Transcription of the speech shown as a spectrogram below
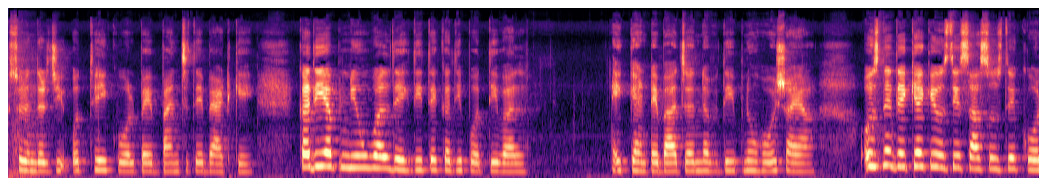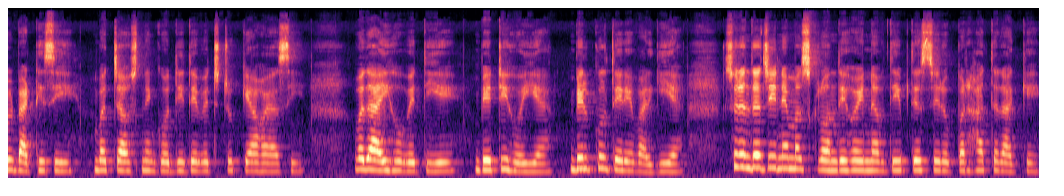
ਸੁਰਿੰਦਰ ਜੀ ਉੱਥੇ ਹੀ ਕੋਲ ਪਏ ਬੈਂਚ ਤੇ ਬੈਠ ਕੇ ਕਦੀ ਆਪਣੀ ਨਿਊ ਵੱਲ ਦੇਖਦੀ ਤੇ ਕਦੀ ਪੋਤੀ ਵੱਲ। ਇੱਕ ਘੰਟੇ ਬਾਅਦ ਜਦ ਨਵਦੀਪ ਨੂੰ ਹੋਸ਼ ਆਇਆ, ਉਸਨੇ ਦੇਖਿਆ ਕਿ ਉਸਦੀ ਸੱਸ ਉਸਦੇ ਕੋਲ ਬੈਠੀ ਸੀ। ਬੱਚਾ ਉਸਨੇ ਗੋਦੀ ਦੇ ਵਿੱਚ ਚੁੱਕਿਆ ਹੋਇਆ ਸੀ। ਵਧਾਈ ਹੋਵੇ ਧੀਏ, ਬੇਟੀ ਹੋਈ ਹੈ ਬਿਲਕੁਲ ਤੇਰੇ ਵਰਗੀ ਹੈ ਸੁਰਿੰਦਰ ਜੀ ਨੇ ਮੁਸਕਰਾਉਂਦੇ ਹੋਏ ਨਵਦੀਪ ਦੇ ਸਿਰ ਉੱਪਰ ਹੱਥ ਰੱਖ ਕੇ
